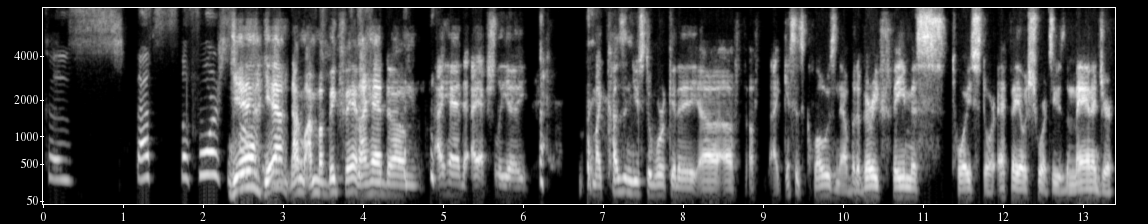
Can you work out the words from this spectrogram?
because that's the force. Yeah, yeah, I'm I'm a big fan. I had um I had I actually a my cousin used to work at a, uh, a, a I guess it's closed now, but a very famous toy store, FAO Schwarz. He was the manager,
